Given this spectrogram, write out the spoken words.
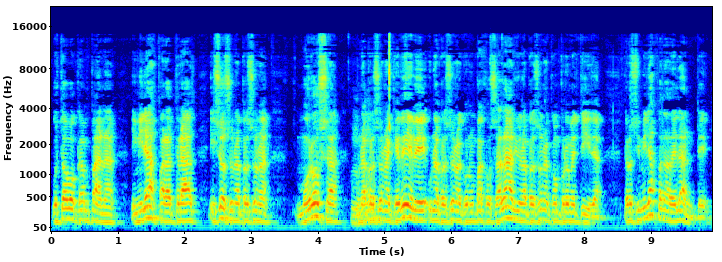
Gustavo Campana, y mirás para atrás y sos una persona morosa, una persona que debe, una persona con un bajo salario, una persona comprometida. Pero si mirás para adelante,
